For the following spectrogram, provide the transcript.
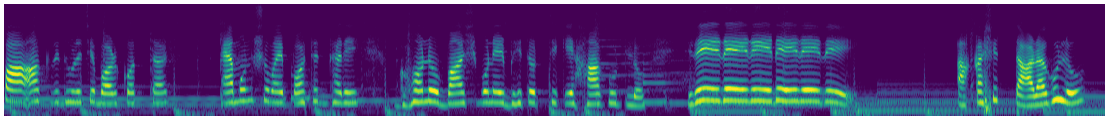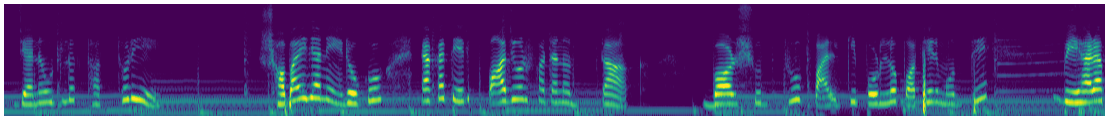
পা আঁকড়ে ধরেছে বরকর্তার। এমন সময় পথের ধারে ঘন বাঁশবনের ভেতর থেকে হাঁক উঠল, রে রে রে রে রে রে। আকাশের তারাগুলো যেন উঠল থরথরিয়ে। সবাই জানে রঘু ডাকাতের পাঁজর ফাটানো ডাক। বর শুদ্ধ পালকি পড়ল পথের মধ্যে। বেহারা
